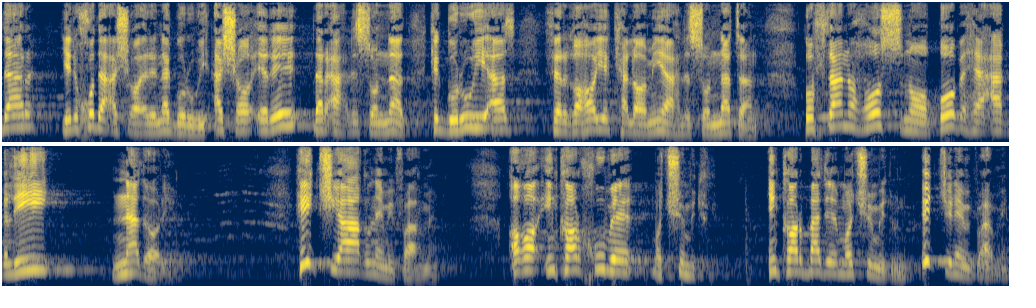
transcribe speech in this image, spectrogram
در یعنی خود اشاعره نه گروهی. اشاعره در اهل سنت که گروهی از فرقه های کلامی اهل سنتن. گفتن حسن و قبه عقلی نداریم. هیچی عقل نمی‌فهمه. آقا این کار خوبه ما چی می‌دونیم این کار بده ما چی می‌دونیم؟ هیچی نمی‌فهمیم.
